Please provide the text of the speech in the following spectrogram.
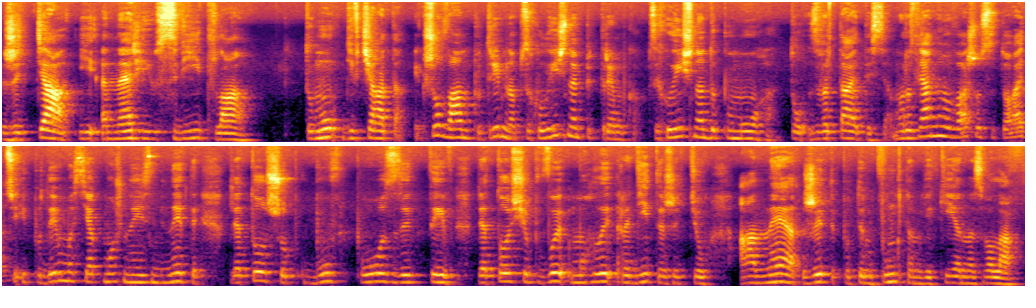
життя і енергію світла. Тому, дівчата, якщо вам потрібна психологічна підтримка, психологічна допомога, то звертайтеся. Ми розглянемо вашу ситуацію і подивимося, як можна її змінити для того, щоб був позитив, для того, щоб ви могли радіти життю, а не жити по тим пунктам, які я назвала.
